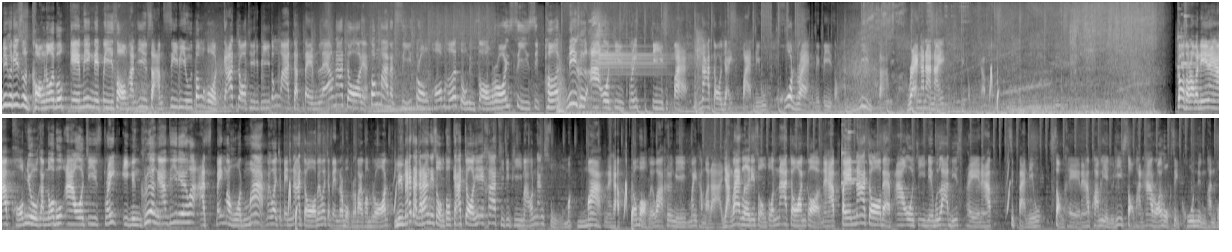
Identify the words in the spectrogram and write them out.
นี่คือที่สุดของโน้ตบุ๊กเกมมิ่งในปี 2023 CPU ต้องโหด การ์ดจอ TDP ต้องมาจัดเต็ม แล้วหน้าจอเนี่ย ต้องมาแบบสีตรงพร้อมเฮิร์ตสูงถึง 240 เฮิร์ตนี่คือ ROG Strix G18 หน้าจอใหญ่ 8 นิ้ว โคตรแรงในปี 2023 แรงขนาดไหน ไปชมกันครับ ก็สำหรับวันนี้นะครับ ผมอยู่กับโน้ตบุ๊ก ROG Strix อีกหนึ่งเครื่องนะครับ ที่เรียกได้ว่าอัดสเปคมาโหดมาก ไม่ว่าจะเป็นหน้าจอไม่ว่าจะเป็นระบบระบายความร้อน หรือแม้แต่กระทั่งในส่วนของตัวการ์ดจอที่ได้ค่า TTP มาค่อนข้างสูงมากๆนะครับ ต้องบอกเลยว่าเครื่องนี้ไม่ธรรมดา อย่างแรกเลยในส่วนของตัวหน้าจอก่อนนะครับ เป็นหน้าจอแบบ ROG Nebula Display นะครับ 18 นิ้ว 2K นะครับ ความละเอียดอยู่ที่ 2,560คูณ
